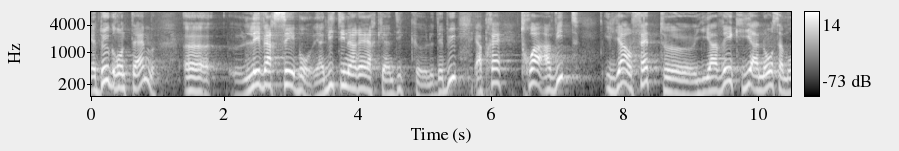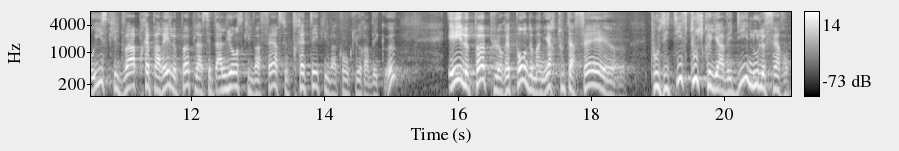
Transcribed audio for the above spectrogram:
Il y a deux grands thèmes. Euh, les versets, bon, il y a l'itinéraire qui indique le début, et après 3 à 8, il y a en fait Yahvé qui annonce à Moïse qu'il va préparer le peuple à cette alliance qu'il va faire, ce traité qu'il va conclure avec eux. Et le peuple répond de manière tout à fait euh, positive, tout ce qu'il avait dit, nous le ferons.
